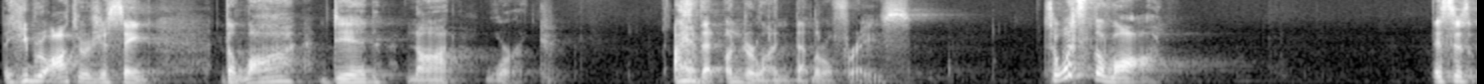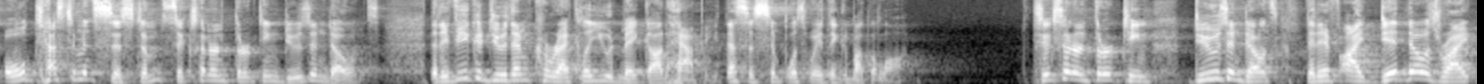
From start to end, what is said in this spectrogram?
The Hebrew author is just saying, the law did not work. I have that underlined, that little phrase. So, what's the law? It's this Old Testament system, 613 do's and don'ts, that if you could do them correctly, you would make God happy. That's the simplest way to think about the law. 613 do's and don'ts that if I did those right,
